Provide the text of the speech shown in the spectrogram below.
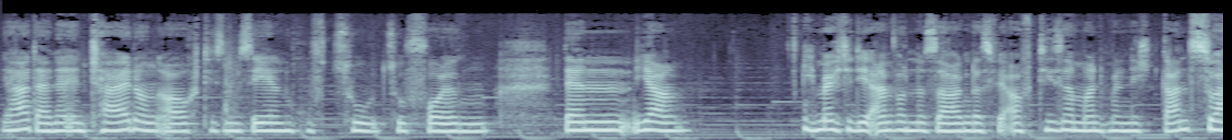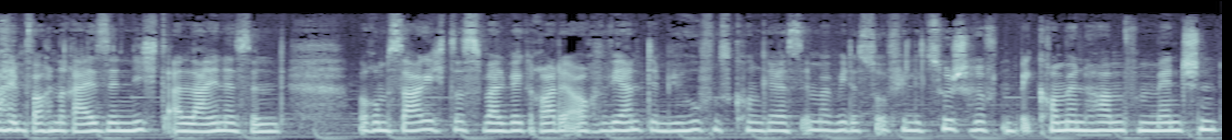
ja, deine Entscheidung auch diesem Seelenruf zu, zu folgen. Denn ja, ich möchte dir einfach nur sagen, dass wir auf dieser manchmal nicht ganz so einfachen Reise nicht alleine sind. Warum sage ich das? Weil wir gerade auch während dem Berufungskongress immer wieder so viele Zuschriften bekommen haben von Menschen,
